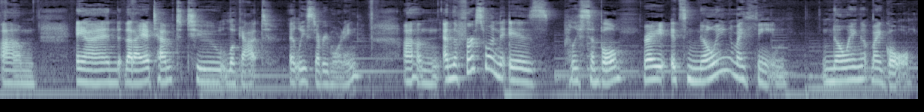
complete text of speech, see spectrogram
um, and that I attempt to look at at least every morning. Um, and the first one is really simple, right? It's knowing my theme, knowing my goal.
